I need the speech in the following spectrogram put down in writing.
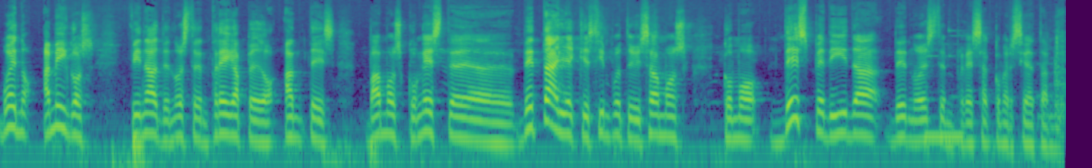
Bueno, amigos, final de nuestra entrega, pero antes vamos con este detalle que siempre utilizamos como despedida de nuestra empresa comercial también.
